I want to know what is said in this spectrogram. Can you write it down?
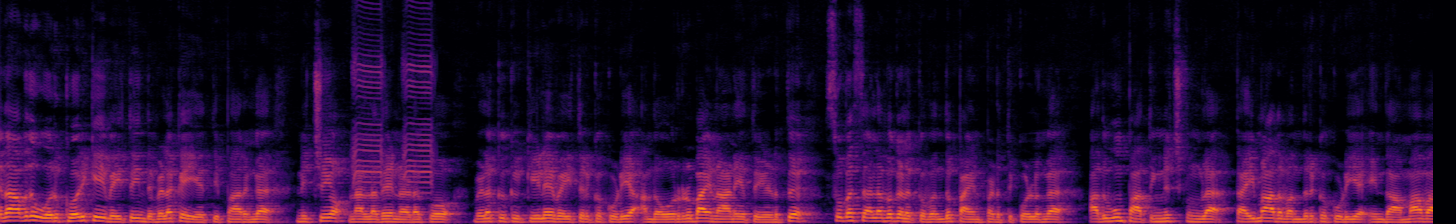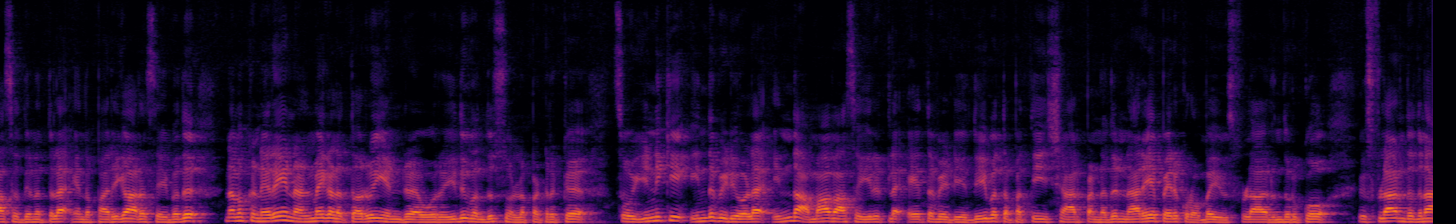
ஏதாவது ஒரு கோரிக்கையை வைத்து இந்த விளக்கை ஏற்றி பாருங்கள் நிச்சயம் நல்லதே நடக்கும். விளக்குக்கு கீழே வைத்திருக்கக்கூடிய அந்த ஒரு ரூபாய் நாணயத்தை எடுத்து சுப செலவுகளுக்கு வந்து பயன்படுத்தி கொள்ளுங்க. அதுவும் பார்த்தீங்கன்னு வச்சுக்கோங்களேன் தை மாதம் வந்திருக்கக்கூடிய இந்த அமாவாசை தினத்தில் இந்த பரிகாரம் செய்வது நமக்கு நிறைய நன்மைகளை தரும் என்ற ஒரு இது வந்து சொல்லப்பட்டிருக்கு. ஸோ இன்றைக்கி இந்த வீடியோவில் இந்த அமாவாசை இருட்டில் ஏற்ற வேண்டிய தீபத்தை பற்றி ஷேர் பண்ணது நிறைய பேருக்கு ரொம்ப யூஸ்ஃபுல்லாக இருந்திருக்கும். யூஸ்ஃபுல்லாக இருந்ததுன்னா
